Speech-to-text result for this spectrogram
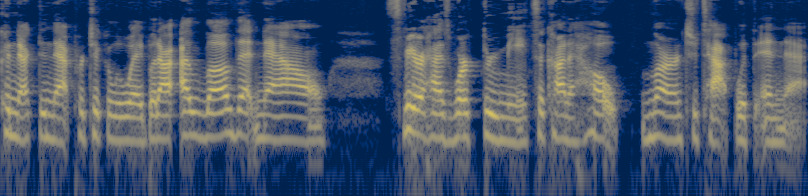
connect in that particular way. But I, I love that now spirit has worked through me to kind of help learn to tap within that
